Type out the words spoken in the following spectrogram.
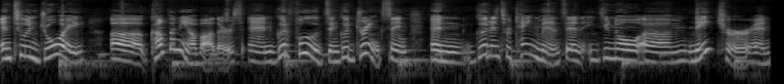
and to enjoy company of others and good foods and good drinks and and good entertainments and you know um, nature and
